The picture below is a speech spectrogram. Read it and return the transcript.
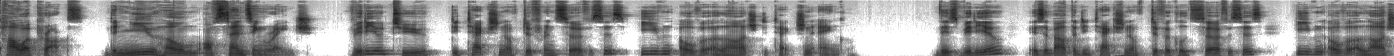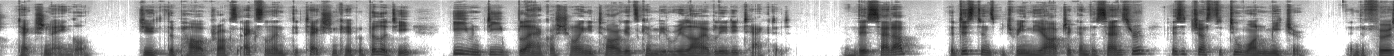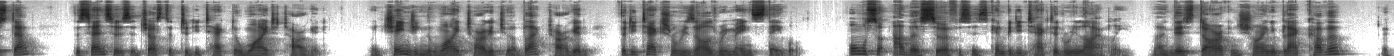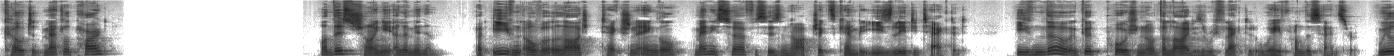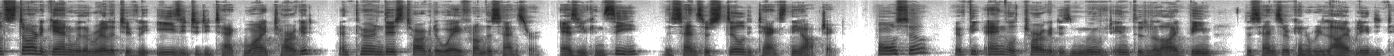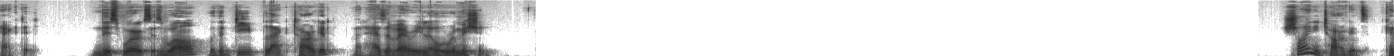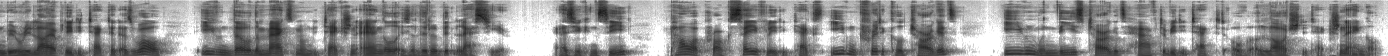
PowerProx, the new home of sensing range. Video 2 Detection of different surfaces even over a large detection angle. This video is about the detection of difficult surfaces even over a large detection angle. Due to the PowerProx excellent detection capability, even deep black or shiny targets can be reliably detected. In this setup, the distance between the object and the sensor is adjusted to 1 meter. In the first step, the sensor is adjusted to detect a white target. When changing the white target to a black target, the detection result remains stable. Also other surfaces can be detected reliably, like this dark and shiny black cover, a coated metal part, or this shiny aluminum. But even over a large detection angle, many surfaces and objects can be easily detected even though a good portion of the light is reflected away from the sensor. We'll start again with a relatively easy to detect white target and turn this target away from the sensor. As you can see, the sensor still detects the object. Also, if the angled target is moved into the light beam, the sensor can reliably detect it. This works as well with a deep black target that has a very low remission. Shiny targets can be reliably detected as well, even though the maximum detection angle is a little bit less here. As you can see, PowerProx safely detects even critical targets, even when these targets have to be detected over a large detection angle.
